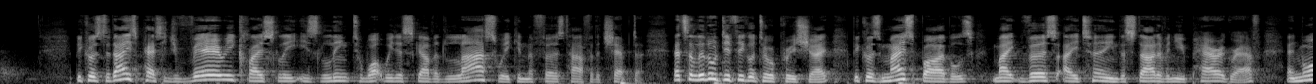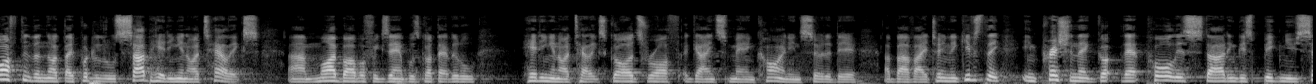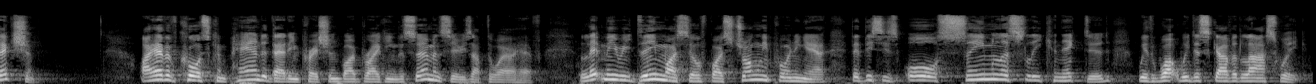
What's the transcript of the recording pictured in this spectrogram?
because today's passage very closely is linked to what we discovered last week in the first half of the chapter. That's a little difficult to appreciate because most Bibles make verse 18 the start of a new paragraph, and more often than not, they put a little subheading in italics. Um, my Bible, for example, has got that little heading in italics, God's wrath against mankind, inserted there above 18. And It gives the impression that, God, that Paul is starting this big new section. I have, of course, compounded that impression by breaking the sermon series up the way I have. Let me redeem myself by strongly pointing out that this is all seamlessly connected with what we discovered last week.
